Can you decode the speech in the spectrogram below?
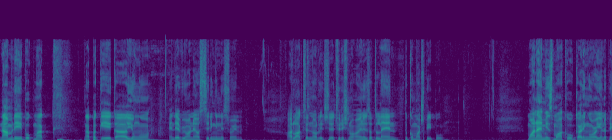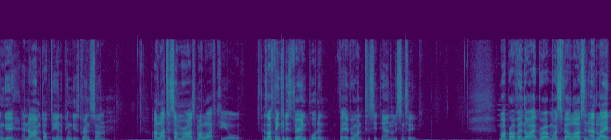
Namade Bookmak, Ngapake Ga Yolngu, and everyone else sitting in this room. I'd like to acknowledge the traditional owners of the land, the Gumatj people. My name is Michael Garingora Yunupingu, and I'm Dr. Yunupingu's grandson. I'd like to summarize my life to you all, as I think it is very important for everyone to sit down and listen to. My brother and I grew up most of our lives in Adelaide,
